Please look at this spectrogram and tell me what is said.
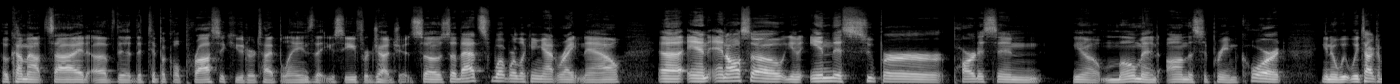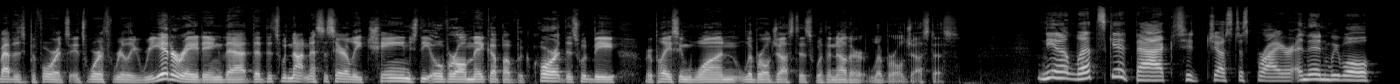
who come outside of the, the typical prosecutor type lanes that you see for judges. So, so that's what we're looking at right now. Uh, and, and also, you know, in this super partisan, you know, moment on the Supreme Court, you know, we, we talked about this before. It's it's worth really reiterating that that this would not necessarily change the overall makeup of the court. This would be replacing one liberal justice with another liberal justice. Nina, let's get back to Justice Breyer, and then we will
